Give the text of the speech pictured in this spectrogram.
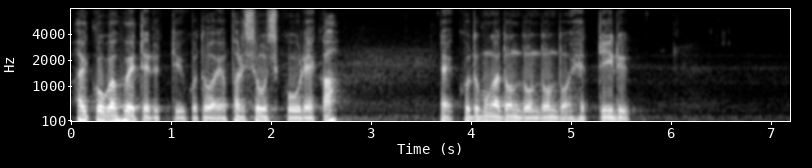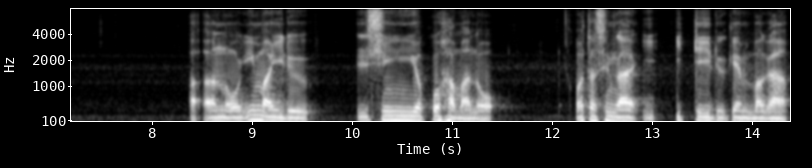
廃校が増えてるっていうことはやっぱり少子高齢化、ね、子供がどんどんどんどん減っているあの今いる新横浜の私が行っている現場が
